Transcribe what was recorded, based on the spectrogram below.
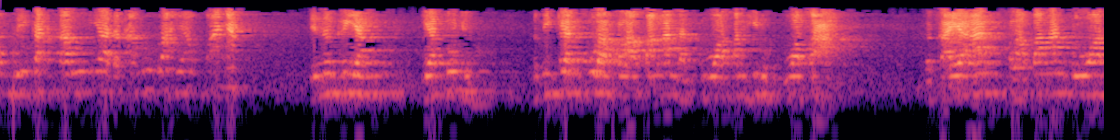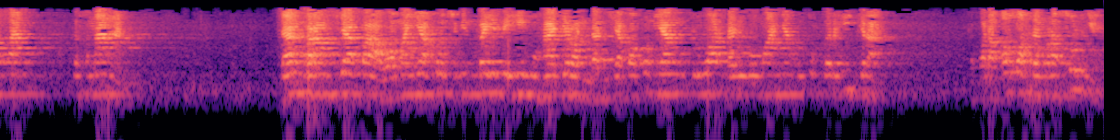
memberikan karunia dan anugerah yang banyak di negeri yang dia tuju Demikian pula kelapangan dan keluasan hidup, kuasa, kekayaan, kelapangan, keluasan, kesenangan. Dan barang siapa wa man yakhruj min baitihi muhajiran dan siapa pun yang keluar dari rumahnya untuk berhijrah kepada Allah dan Rasulnya,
